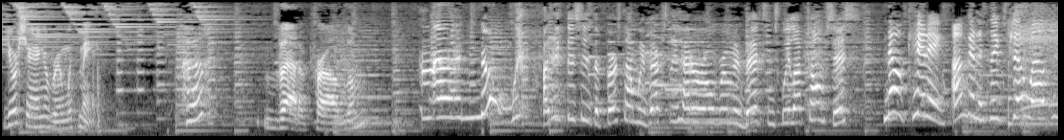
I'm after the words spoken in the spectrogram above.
you're sharing a room with me. huh? That a problem? Uh, no. I think this is the first time we've actually had our own room in bed since we left home, sis. No kidding. I'm gonna sleep so well tonight.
